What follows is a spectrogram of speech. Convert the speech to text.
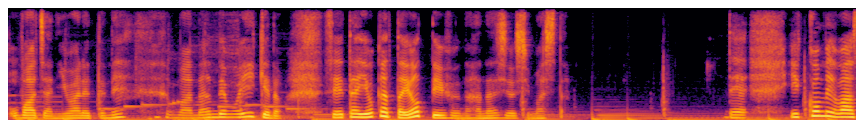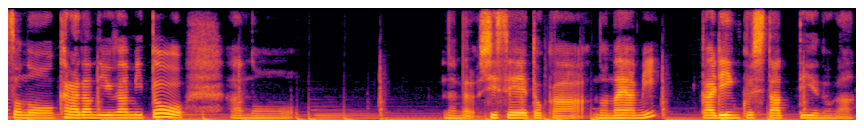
おばあちゃんに言われてね。まあ何でもいいけど整体良かったよっていう風な話をしました。で1個目はその体の歪みとあのなんだろう姿勢とかの悩みがリンクしたっていうのが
